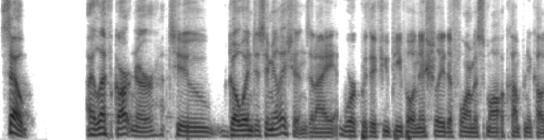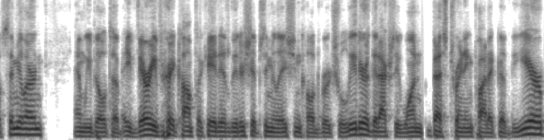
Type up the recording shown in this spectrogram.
so I left Gartner to go into simulations and I worked with a few people initially to form a small company called Simulearn and we built a, very, very complicated leadership simulation called Virtual Leader that actually won Best Training Product of the Year.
